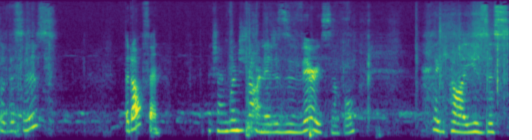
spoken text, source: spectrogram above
So this is the dolphin, which I'm going to draw, and it is very simple. I could probably use this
